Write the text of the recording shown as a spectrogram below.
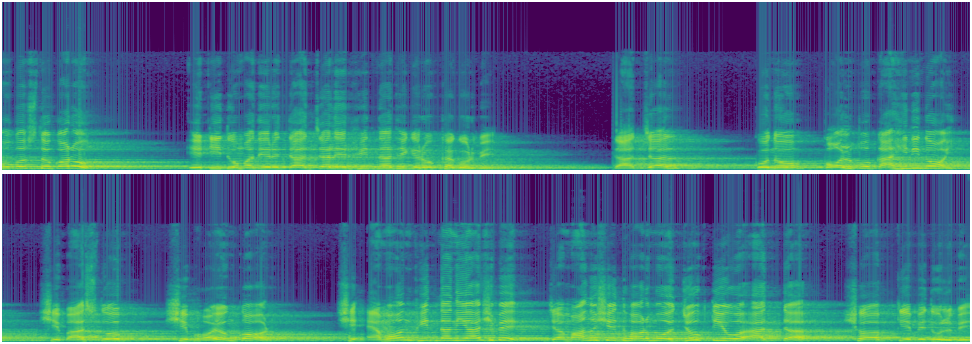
মুখস্থ করো। এটি তোমাদের দাজ্জালের ফিতনা থেকে রক্ষা করবে। দাজ্জাল কোনো কল্প কাহিনী নয়। সে বাস্তব, সে ভয়ঙ্কর। সে এমন ফিতনা নিয়ে আসবে যা মানুষের ধর্ম, যুক্তি ও আত্মা সব কেঁপে তুলবে।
